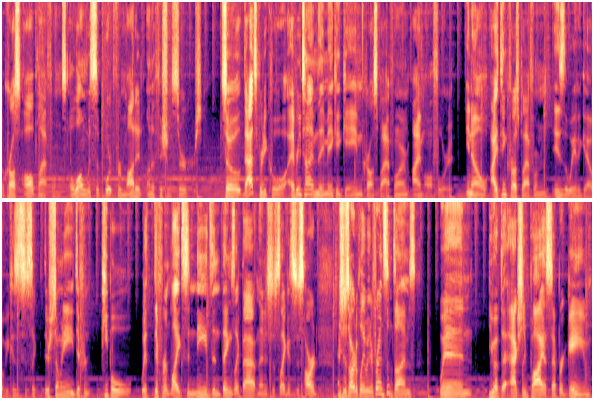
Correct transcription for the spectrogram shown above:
across all platforms, along with support for modded unofficial servers. So that's pretty cool. Every time they make a game cross platform, I'm all for it. You know, I think cross platform is the way to go because it's just like there's so many different people with different likes and needs and things like that. And then it's just like, it's just hard. It's just hard to play with your friends sometimes when you have to actually buy a separate game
